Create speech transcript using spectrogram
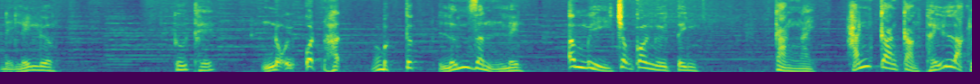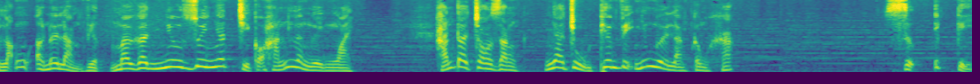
để lấy lương. Cứ thế, nỗi uất hận, bực tức lớn dần lên, âm ỉ trong con người tình. Càng ngày, hắn càng cảm thấy lạc lõng ở nơi làm việc mà gần như duy nhất chỉ có hắn là người ngoài. Hắn ta cho rằng nhà chủ thiên vị những người làm công khác. Sự ích kỷ,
